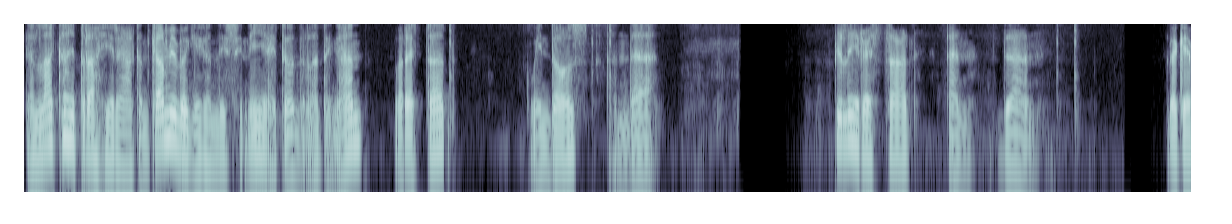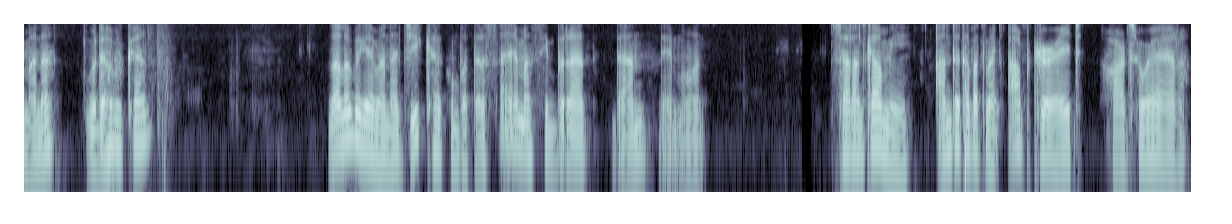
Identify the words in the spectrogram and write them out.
Dan langkah terakhir yang akan kami bagikan di sini yaitu adalah dengan merestart Windows Anda. Pilih Restart and Done. Bagaimana? Mudah bukan? Lalu bagaimana jika komputer saya masih berat dan lemot? Saran kami, Anda dapat mengupgrade hardware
